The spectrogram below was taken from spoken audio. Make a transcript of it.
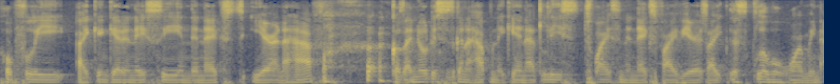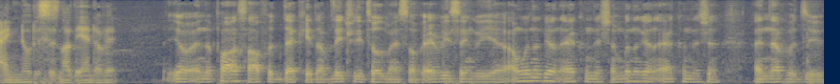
Hopefully, I can get an AC in the next year and a half, because I know this is gonna happen again at least twice in the next five years. I this global warming. I know this is not the end of it. Yo, in the past half a decade, I've literally told myself every single year, I'm gonna get an air conditioner, I'm gonna get an air conditioner. I never do,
